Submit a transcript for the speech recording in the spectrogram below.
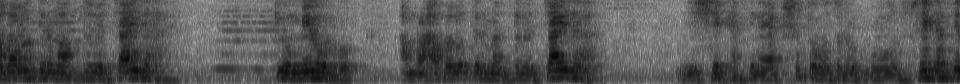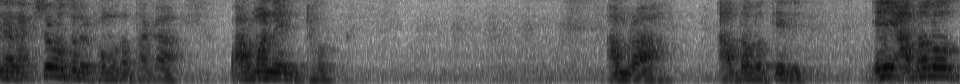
আদালতের মাধ্যমে চাই না কেউ মেয়র হোক। আমরা আদালতের মাধ্যমে চাই না যে শেখ হাসিনা একশত বছর শেখ হাসিনার একশো বছরের ক্ষমতা থাকা পার্মানেন্ট হোক। আমরা আদালতের, এই আদালত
